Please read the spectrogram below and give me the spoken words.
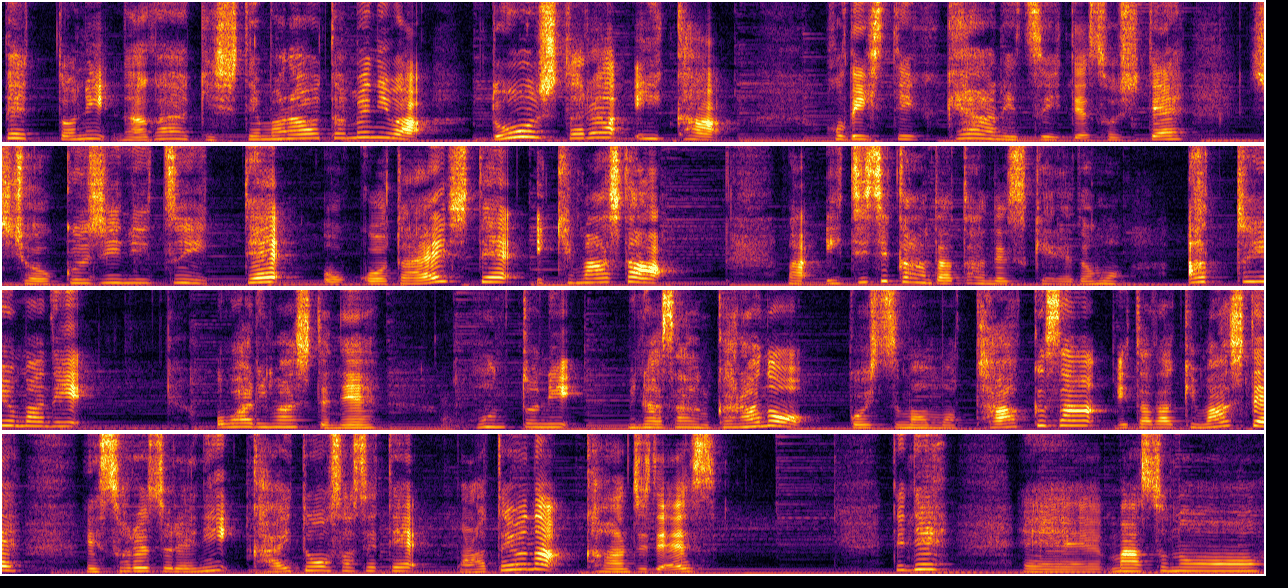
ペットに長生きしてもらうためにはどうしたらいいか。ホリスティックケアについてそして食事についてお答えしていきました。まあ1時間だったんですけれどもあっという間に終わりましてね。本当に皆さんからのご質問もたくさんいただきましてそれぞれに回答させてもらったような感じです。でね、えー、まあその、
